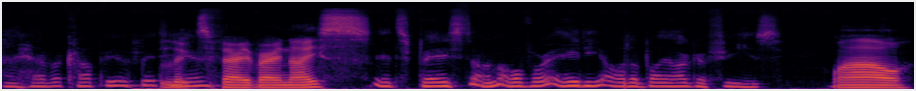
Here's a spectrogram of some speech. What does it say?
I have a copy of it Looks here. very very nice. It's based on over 80 autobiographies. Wow.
